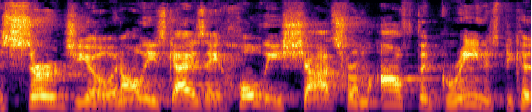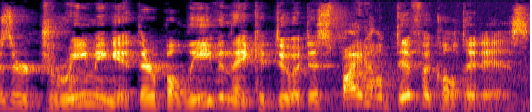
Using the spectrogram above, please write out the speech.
Sergio and all these guys, they hold these shots from off the green. It's because they're dreaming it. They're believing they could do it despite how difficult it is.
